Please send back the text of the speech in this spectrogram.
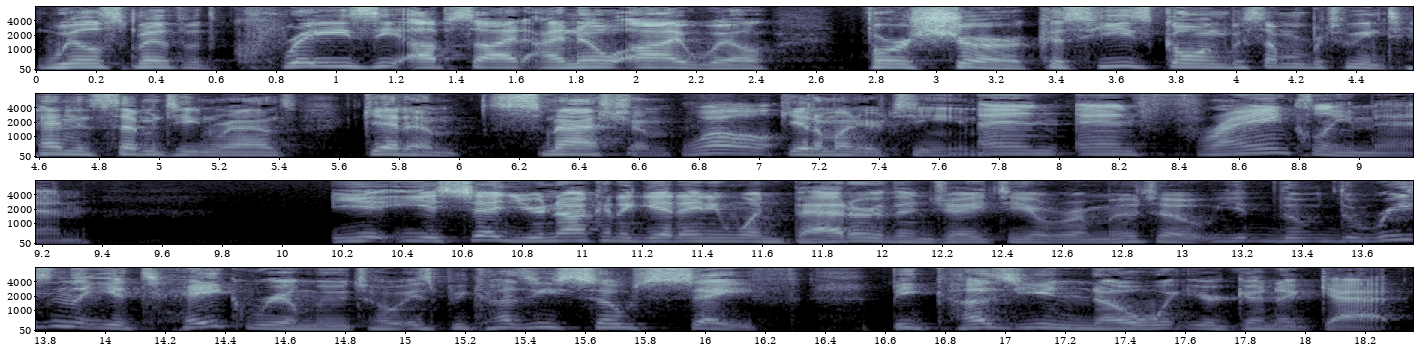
Will Smith with crazy upside. I know I will. For sure, because he's going with somewhere between 10 and 17 rounds. Get him, smash him, Well, get him on your team. And and frankly, man, you, you said you're not going to get anyone better than JT or Realmuto. You- The, the reason that you take Realmuto is because he's so safe, because you know what you're going to get.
